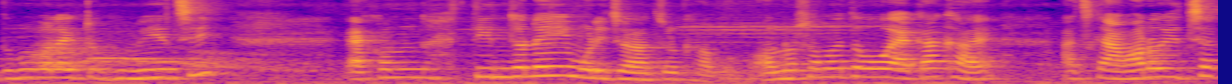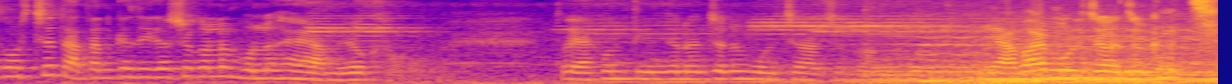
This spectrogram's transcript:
দুপুরবেলা একটু ঘুমিয়েছি। এখন তিনজনেই মুড়ি চানাচুর খাব। অন্য সময় তো ও একা খায়। আজকে আমারও ইচ্ছা করছে, তাতানকে জিজ্ঞাসা করলাম, বলল হ্যাঁ আমিও খাব। তো এখন তিনজনের জন্য মুড়ি খাব আবার মুড়ি চানাচুর খাচ্ছে।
